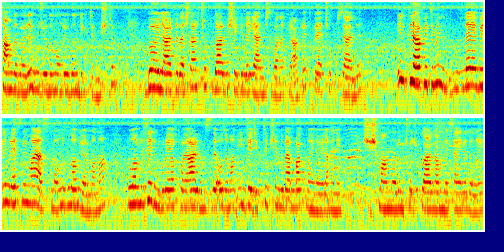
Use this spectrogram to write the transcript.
tam da böyle vücuduma uygun diktirmiştim. Böyle arkadaşlar çok dar bir şekilde gelmişti bana kıyafet ve çok güzeldi. İlk kıyafetiminle benim resmim var aslında onu bulamıyorum ama bulabilseydim buraya koyardım size o zaman inceciktim. Şimdi ben bakmayın öyle hani şişmanladım çocuklardan vesaire dolayı.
